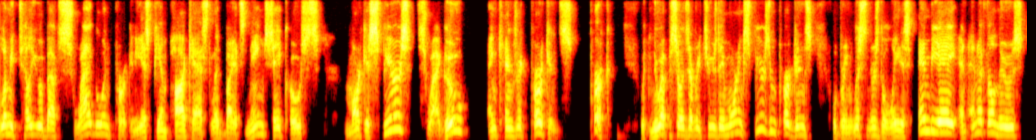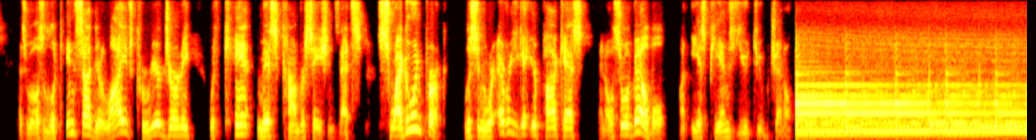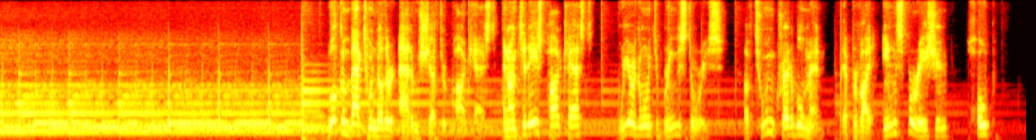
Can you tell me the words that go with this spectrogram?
let me tell you about Swagu and Perk, an ESPN podcast led by its namesake hosts, Marcus Spears, Swagu, and Kendrick Perkins, Perk. With new episodes every Tuesday morning, Spears and Perkins will bring listeners the latest NBA and NFL news, as well as a look inside their lives' career journey with can't miss conversations. That's Swagu and Perk. Listen wherever you get your podcasts and also available on ESPN's YouTube channel. Welcome back to another Adam Schefter podcast. And on today's podcast, we are going to bring the stories of two incredible men that provide inspiration, hope,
